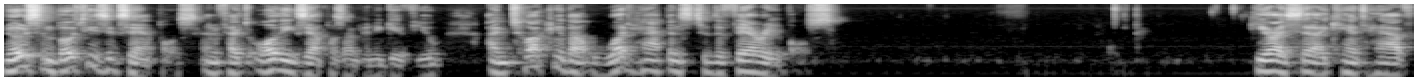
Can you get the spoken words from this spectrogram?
Notice in both these examples, and in fact all the examples I'm going to give you, I'm talking about what happens to the variables. Here I said I can't have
